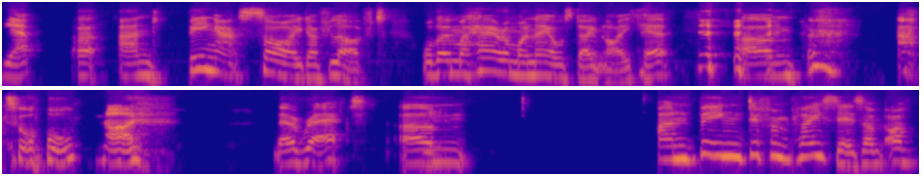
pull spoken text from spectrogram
Yep. Uh, and being outside, I've loved, although my hair and my nails don't like it um, at all. No. They're wrecked. Um, yeah. And being different places, I've, I've,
